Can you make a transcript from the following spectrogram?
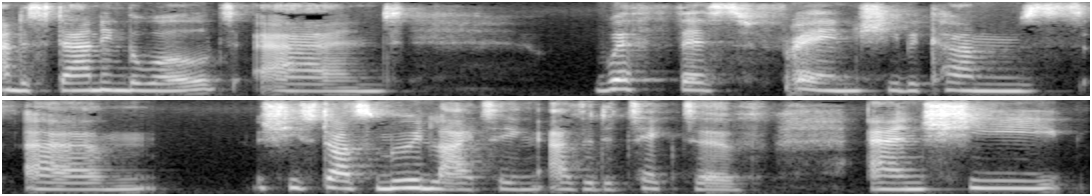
understanding the world. And with this friend, she becomes, um, she starts moonlighting as a detective. And she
